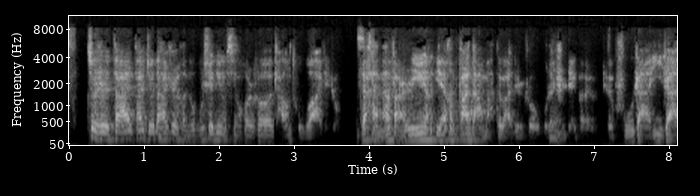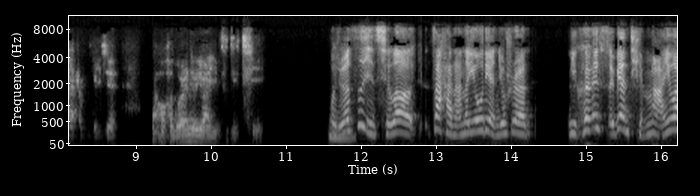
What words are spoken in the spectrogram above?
就是他他觉得还是很多不确定性，或者说长途啊这种，在海南反而是因为也很发达嘛，对吧？就是说无论是这个这个服务站、驿站什么这些，然后很多人就愿意自己骑。我觉得自己骑了在海南的优点就是你可以随便停嘛，因为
